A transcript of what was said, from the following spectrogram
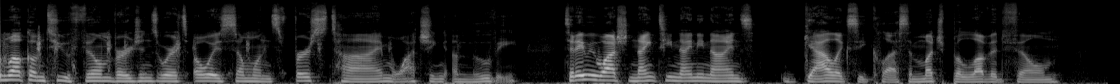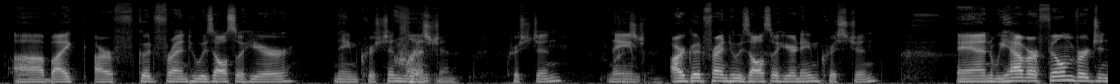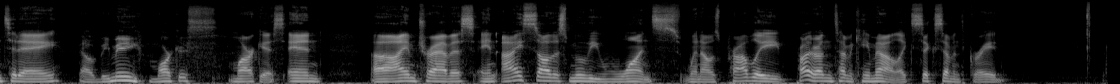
and welcome to Film Virgins, where it's always someone's first time watching a movie. Today we watched 1999's Galaxy Quest, a much beloved film uh, by our good friend who is also here, named Christian Lent. Christian. Christian. Named Christian. our good friend who is also here, named Christian. And we have our film virgin today, That would be me, Marcus. Marcus. And uh, I am Travis, and I saw this movie once when I was probably probably around the time it came out, like sixth, seventh grade,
